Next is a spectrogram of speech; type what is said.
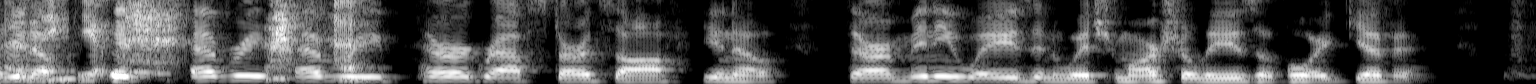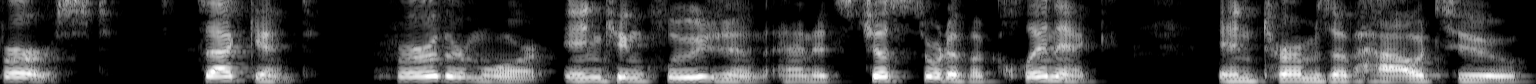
you know, you. It, every every paragraph starts off. You know, there are many ways in which Marshallese avoid giving. First, second, furthermore, in conclusion, and it's just sort of a clinic in terms of how to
